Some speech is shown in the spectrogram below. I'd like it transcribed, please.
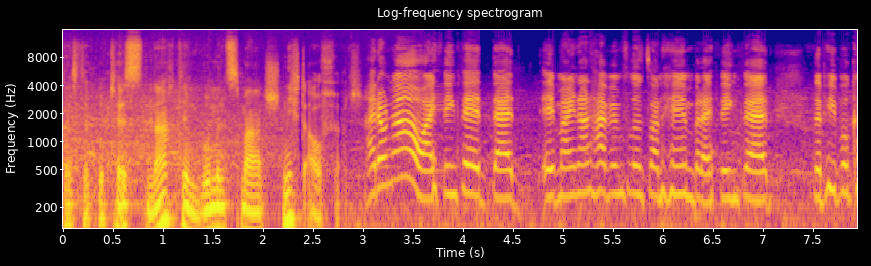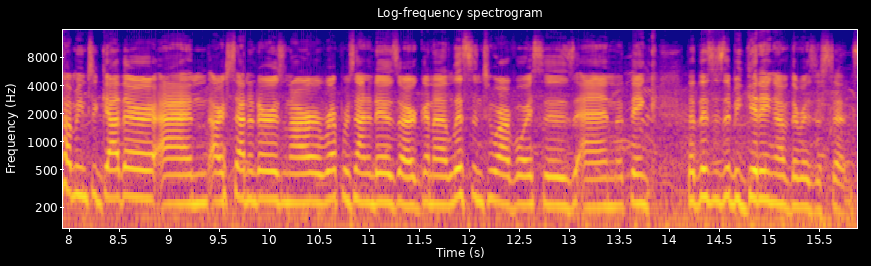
dass der Protest nach dem Women's March nicht aufhört. I don't know. I think that that it might not have influence on him, but I think that the people coming together and our senators and our representatives are going to listen to our voices and think that this is the beginning of the resistance.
